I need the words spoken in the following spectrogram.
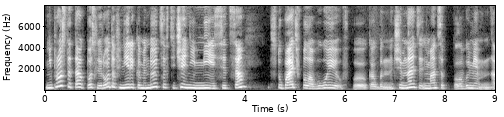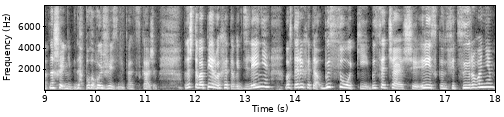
Не просто так после родов не рекомендуется в течение месяца вступать в половую, в, э, как бы начинать заниматься половыми отношениями, да, половой жизнью, так скажем. Потому что, во-первых, это выделение, во-вторых, это высокий, высочайший риск инфицирования,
